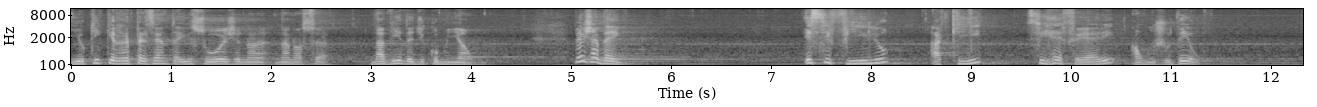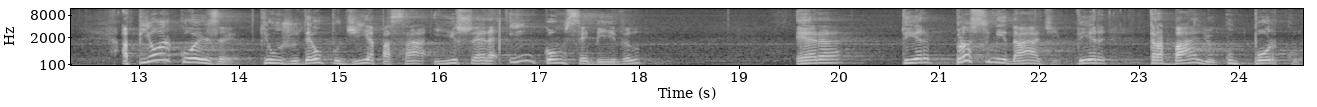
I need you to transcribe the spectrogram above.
E o que, que representa isso hoje na, na nossa na vida de comunhão? Veja bem, esse filho aqui se refere a um judeu. A pior coisa que um judeu podia passar, e isso era inconcebível, era ter proximidade, ter trabalho com porco,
